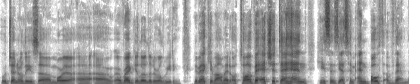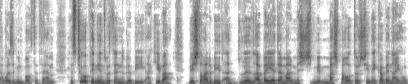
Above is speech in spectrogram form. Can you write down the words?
who generally is more a regular literal reading. He says yes, him and both of them. Now, what does it mean, both of them? There's two opinions within Rabbi Akiva. Bishlam Rabbi Abayed Amar Mashmaut Dorshin Eka Benaihu.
